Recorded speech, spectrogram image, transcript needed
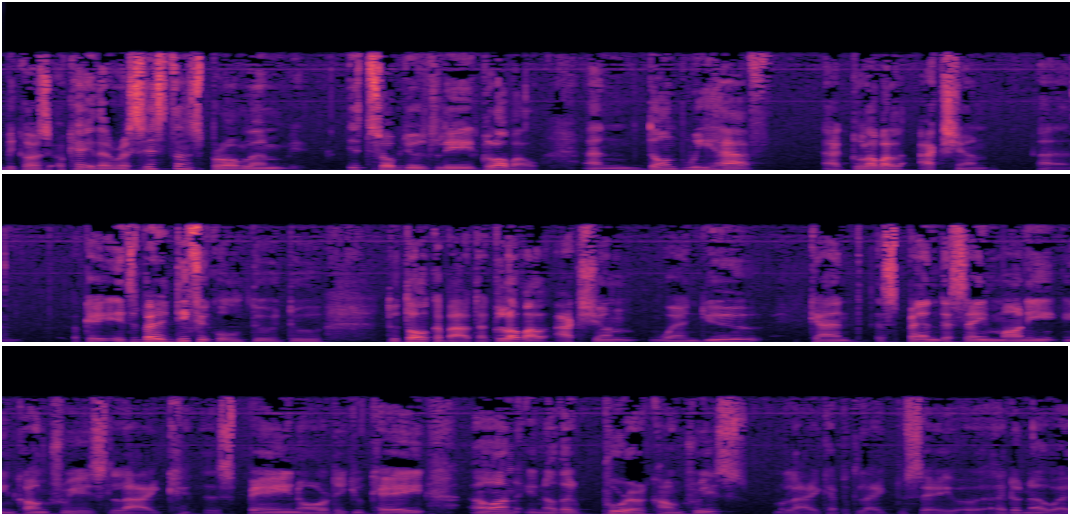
because okay the resistance problem it's obviously global and don't we have a global action uh, okay it's very difficult to to to talk about a global action when you can't spend the same money in countries like Spain or the UK on in other poorer countries, like I would like to say, uh, I don't know, uh,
